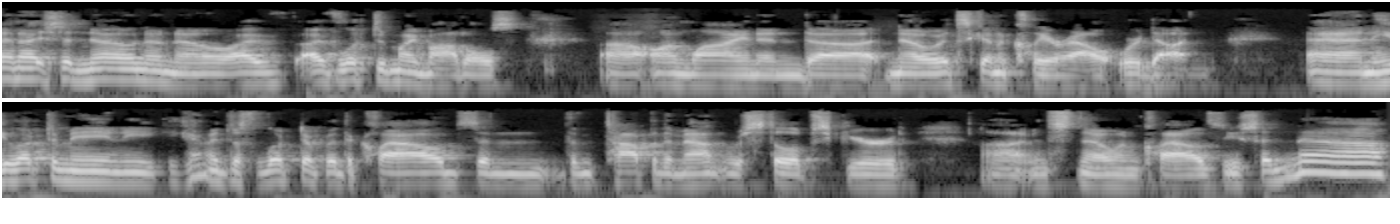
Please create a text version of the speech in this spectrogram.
And I said, "No, no, no. I've I've looked at my models uh, online, and uh, no, it's going to clear out. We're done." And he looked at me and he, he kind of just looked up at the clouds, and the top of the mountain was still obscured uh, in snow and clouds. He said, No,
